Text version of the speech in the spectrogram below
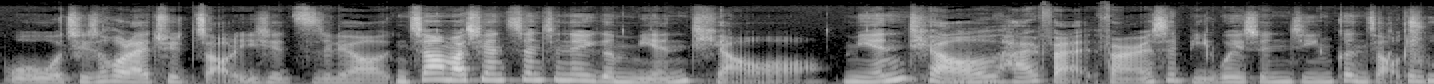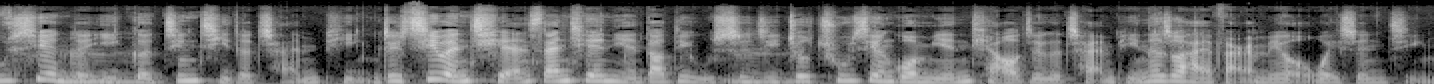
我我其实后来去找了一些资料，你知道吗？现在甚至那个棉条哦，棉条还反反而是比卫生巾更早出现的一个惊奇的产品。就西文前三千年到第五世纪就出现过棉条这个产品，那时候还反而没有卫生巾，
